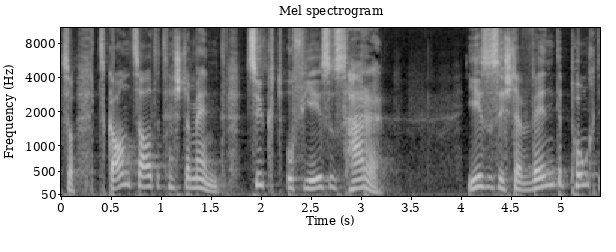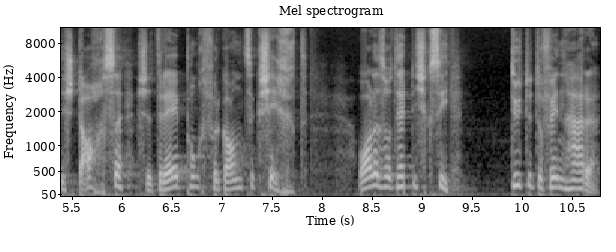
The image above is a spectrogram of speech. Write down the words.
So, das ganze Alte Testament zeugt auf Jesus her. Jesus ist der Wendepunkt, ist die Achse, ist der Drehpunkt der ganzen Geschichte. Und alles, was dort war, deutet auf ihn her.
